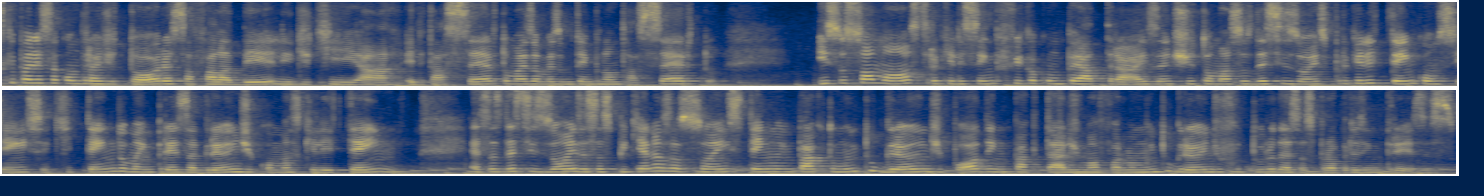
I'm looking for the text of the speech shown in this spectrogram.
Mais que pareça contraditória essa fala dele de que ah, ele está certo, mas ao mesmo tempo não está certo, isso só mostra que ele sempre fica com o pé atrás antes de tomar suas decisões, porque ele tem consciência que, tendo uma empresa grande como as que ele tem, essas decisões, essas pequenas ações têm um impacto muito grande, podem impactar de uma forma muito grande o futuro dessas próprias empresas.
